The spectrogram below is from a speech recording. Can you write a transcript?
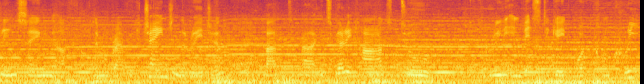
cleansing, of, of, demographic change in the region, but uh, it's very hard to really investigate what concrete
